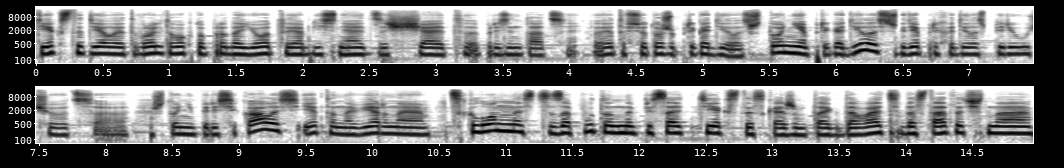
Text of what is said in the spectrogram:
тексты делает, в роли того, кто продает и объясняет, защищает э, презентации. Это все тоже пригодилось. Что не пригодилось, где приходилось переучиваться, что не пересекалось, это, наверное, склонность запутанно писать тексты, скажем так, давать достаточно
